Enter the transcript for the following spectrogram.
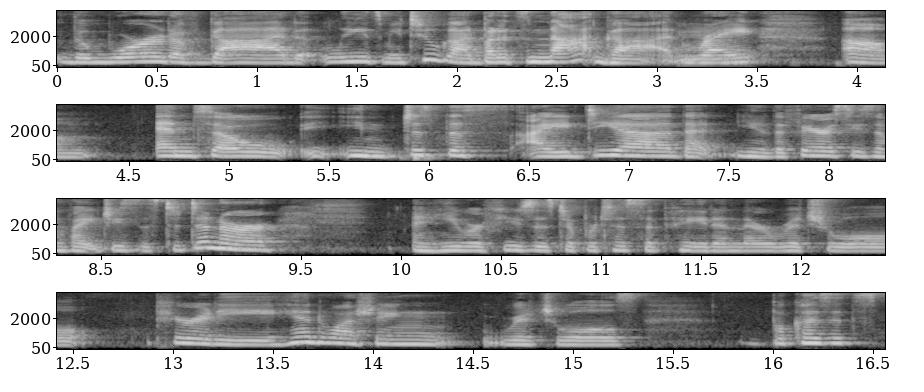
the word of God leads me to God, but it's not God, Mm. right? Um, and so, you know, just this idea that you know the Pharisees invite Jesus to dinner, and he refuses to participate in their ritual purity hand washing rituals because it's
